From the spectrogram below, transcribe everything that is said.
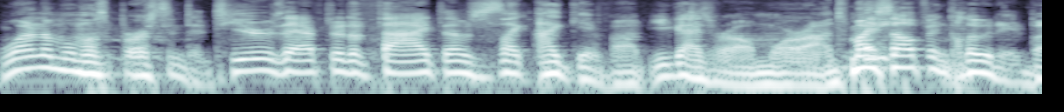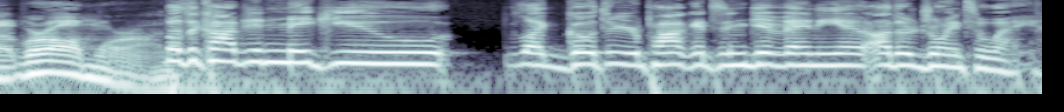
one of them almost burst into tears after the fact. I was just like, I give up. You guys are all morons, myself included, but we're all morons. But the cop didn't make you like go through your pockets and give any other joints away.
